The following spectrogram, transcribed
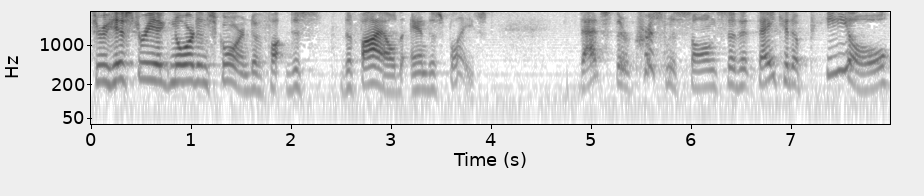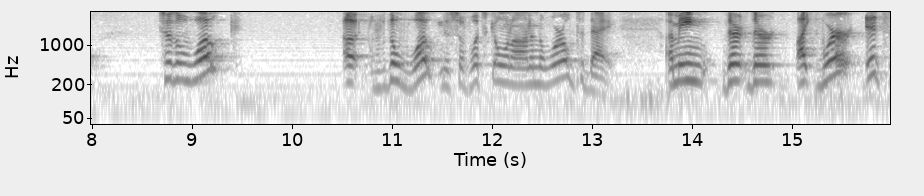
through history ignored and scorned, defi- defiled and displaced. That's their Christmas song so that they could appeal to the woke, uh, the wokeness of what's going on in the world today. I mean, they're, they're like, we're, it's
